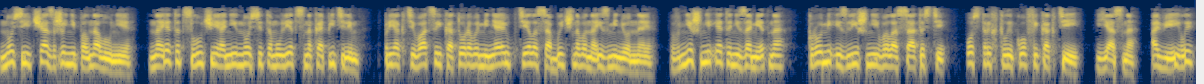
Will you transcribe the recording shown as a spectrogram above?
Но сейчас же не полнолуние. На этот случай они носят амулет с накопителем, при активации которого меняют тело с обычного на измененное. Внешне это незаметно, кроме излишней волосатости, острых клыков и когтей. Ясно. А вейлы,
